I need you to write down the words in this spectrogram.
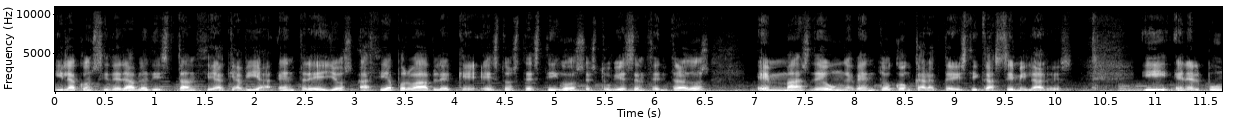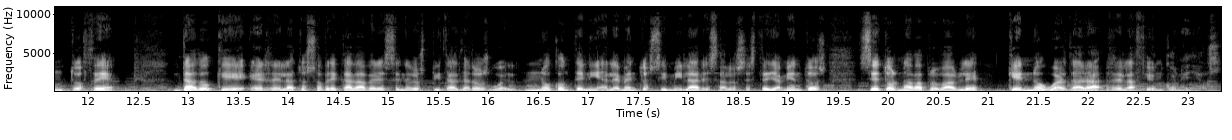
y la considerable distancia que había entre ellos hacía probable que estos testigos estuviesen centrados en más de un evento con características similares. Y en el punto C, dado que el relato sobre cadáveres en el hospital de Roswell no contenía elementos similares a los estrellamientos, se tornaba probable que no guardara relación con ellos.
